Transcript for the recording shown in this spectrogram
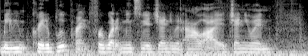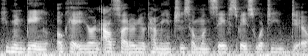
maybe create a blueprint for what it means to be a genuine ally, a genuine human being. Okay, you're an outsider and you're coming into someone's safe space. What do you do?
